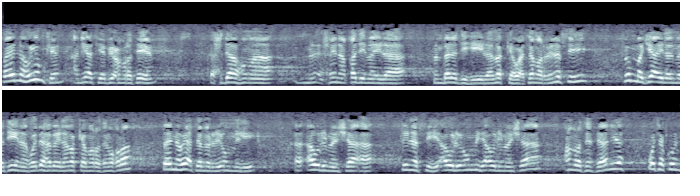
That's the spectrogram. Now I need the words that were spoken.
فإنه يمكن أن يأتي بعمرتين إحداهما حين قدم إلى من بلده إلى مكة واعتمر لنفسه ثم جاء إلى المدينة وذهب إلى مكة مرة أخرى فإنه يعتمر لأمه أو لمن شاء لنفسه أو لأمه أو لمن شاء عمرة ثانية وتكون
